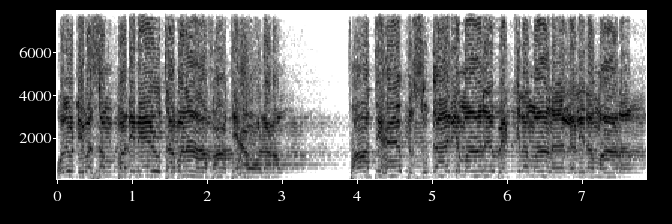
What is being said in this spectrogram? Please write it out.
ഒരു ദിവസം പതിനേഴു തവണ ഫാത്തിഹ ഓടണം. ഫാത്തിഹ സുതാര്യമാണ് വ്യക്തമാണ് ലളിതമാണ്.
